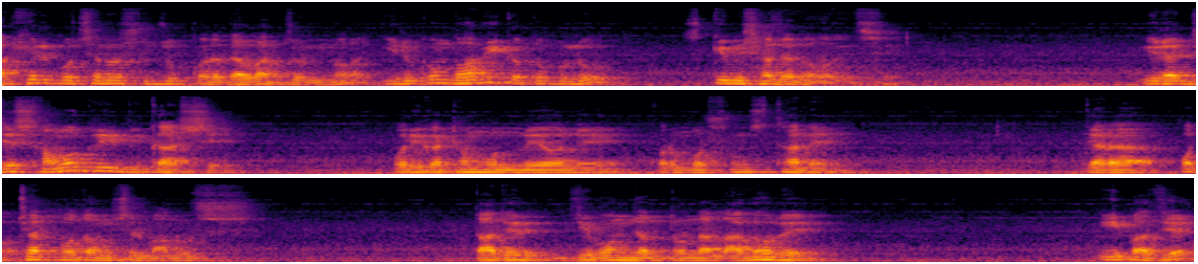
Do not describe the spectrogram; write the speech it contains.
আখের গোছানোর সুযোগ করে দেওয়ার জন্য এরকমভাবেই কতগুলো স্কিম সাজানো হয়েছে। এই রাজ্যের সামগ্রিক বিকাশে, পরিকাঠামো উন্নয়নে, কর্মসংস্থানে যারা পশ্চাৎপদ অংশের মানুষ, তাদের জীবন যন্ত্রণা লাঘবে, এই বাজেট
